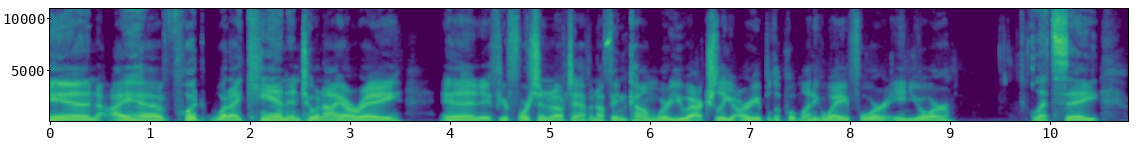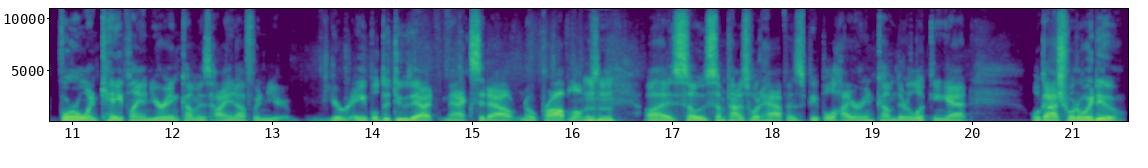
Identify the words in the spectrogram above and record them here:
And I have put what I can into an IRA. And if you're fortunate enough to have enough income where you actually are able to put money away for in your let's say 401k plan, your income is high enough and you're you're able to do that, max it out, no problems. Uh, so sometimes what happens, people higher income, they're looking at, well, gosh, what do I do?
